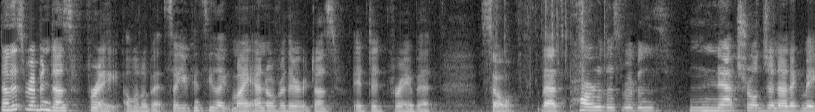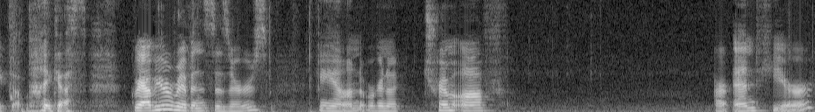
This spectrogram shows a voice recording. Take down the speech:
Now this ribbon does fray a little bit. So you can see like my end over there, it does, it did fray a bit. So that's part of this ribbon's natural genetic makeup, I guess. Grab your ribbon scissors and we're gonna trim off our end here.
